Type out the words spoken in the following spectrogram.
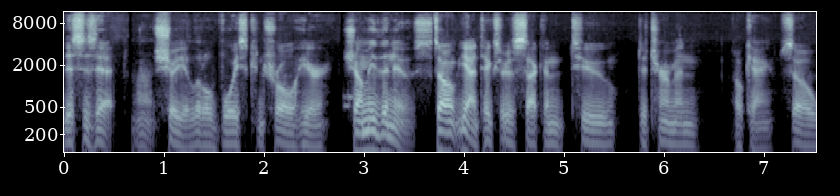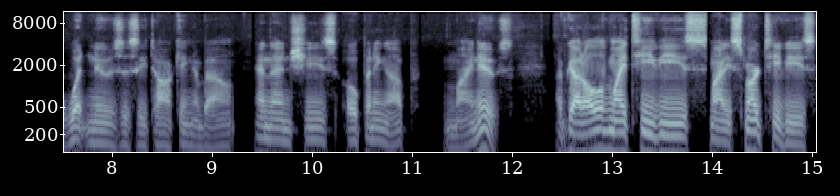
this is it. I'll show you a little voice control here. Show me the news. So yeah, it takes her a second to determine, okay, so what news is he talking about? And then she's opening up my news. I've got all of my TVs, my smart TVs,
